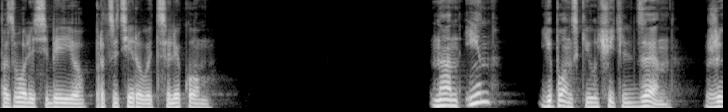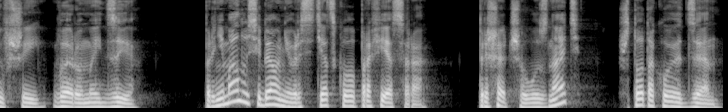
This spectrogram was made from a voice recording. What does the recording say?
Позволю себе ее процитировать целиком. Нан Ин, японский учитель дзен, живший в эру Мэйдзи, принимал у себя университетского профессора, пришедшего узнать, что такое дзен.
